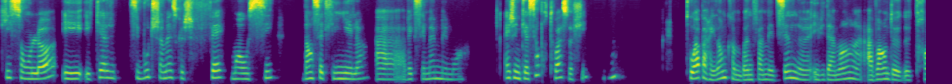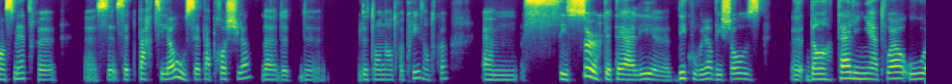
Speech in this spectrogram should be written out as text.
qui sont là et, quel petit bout de chemin est-ce que je fais moi aussi dans cette lignée-là avec ces mêmes mémoires? J'ai une question pour toi, Sophie. Mm-hmm. Toi, par exemple, comme bonne femme médecine, euh, évidemment, avant de, transmettre euh, euh, cette partie-là ou cette approche-là de, de, ton entreprise, en tout cas, c'est sûr que tu es allé découvrir des choses dans ta lignée à toi ou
